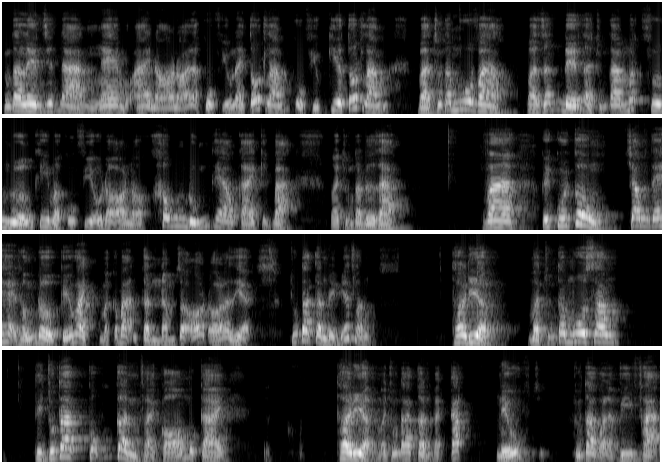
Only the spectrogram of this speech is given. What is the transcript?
chúng ta lên diễn đàn nghe một ai đó nói là cổ phiếu này tốt lắm, cổ phiếu kia tốt lắm, và chúng ta mua vào, và dẫn đến là chúng ta mất phương hướng khi mà cổ phiếu đó nó không đúng theo cái kịch bản mà chúng ta đưa ra. Và cái cuối cùng trong cái hệ thống đầu kế hoạch mà các bạn cần nắm rõ đó là gì ạ? Chúng ta cần phải biết rằng thời điểm mà chúng ta mua xong thì chúng ta cũng cần phải có một cái thời điểm mà chúng ta cần phải cắt nếu chúng ta gọi là vi phạm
